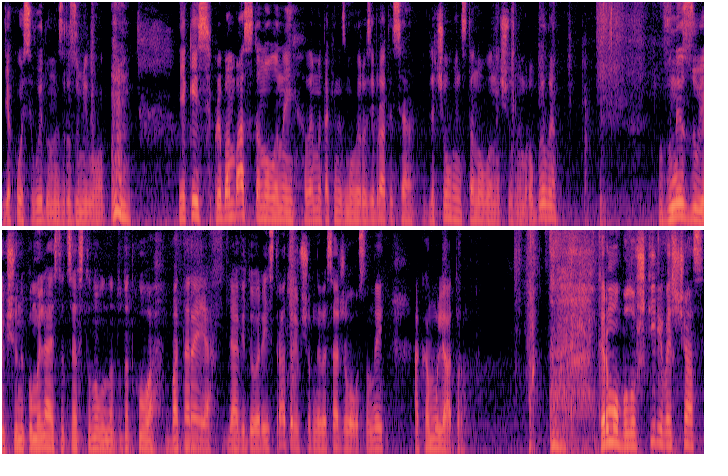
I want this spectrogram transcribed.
якогось виду незрозумілого. Якийсь прибамбас встановлений, але ми так і не змогли розібратися, для чого він встановлений, що з ним робили. Внизу, якщо не помиляюсь, то це встановлена додаткова батарея для відеореєстраторів, щоб не висаджував основний акумулятор. Кермо було в шкірі весь час.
